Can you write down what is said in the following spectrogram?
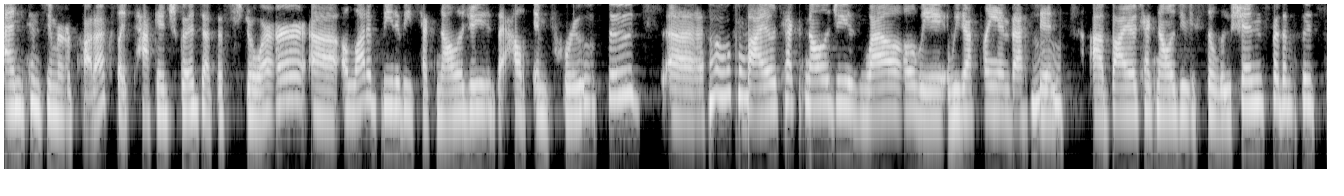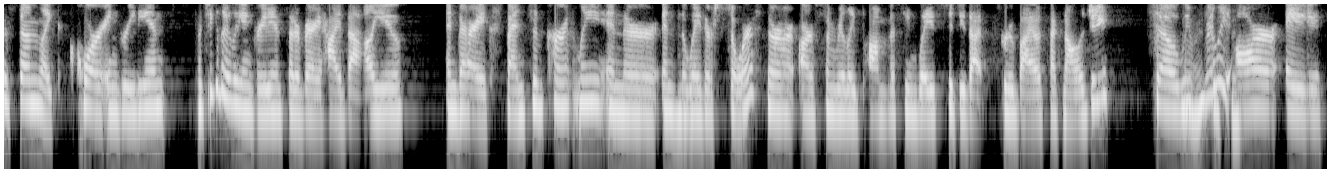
end consumer products like packaged goods at the store. Uh, a lot of B2B technologies that help improve foods. Uh, oh, okay. Biotechnology as well. We, we definitely invest oh. in uh, biotechnology solutions for the food system, like core ingredients, particularly ingredients that are very high value and very expensive currently in their in the way they're sourced. There are some really promising ways to do that through biotechnology. So we oh, really are a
